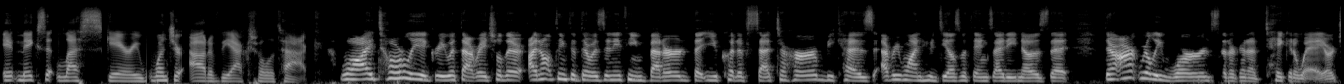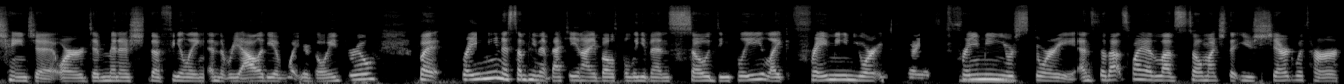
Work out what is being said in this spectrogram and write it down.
it makes it less scary once you're out of the actual attack well, I totally agree with that, Rachel. There, I don't think that there was anything better that you could have said to her because everyone who deals with anxiety knows that there aren't really words that are going to take it away or change it or diminish the feeling and the reality of what you're going through. But framing is something that Becky and I both believe in so deeply, like framing your experience, framing mm. your story. And so that's why I love so much that you shared with her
